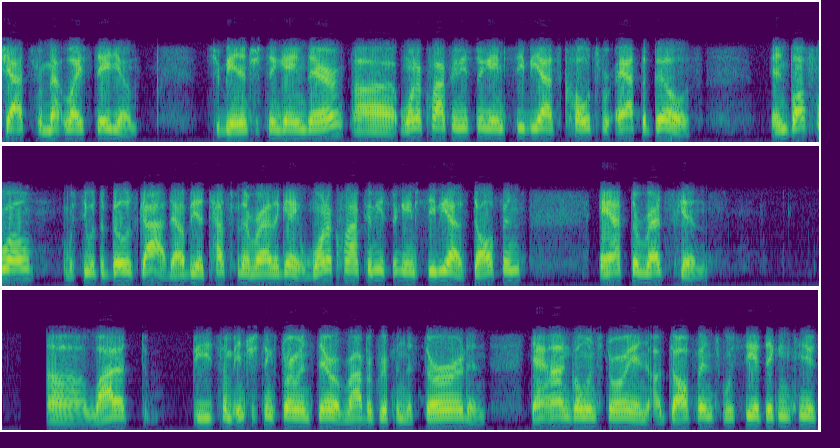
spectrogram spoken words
Jets from MetLife Stadium. Should be an interesting game there. Uh, 1 o'clock p.m. Eastern game, CBS. Colts were at the Bills. In Buffalo, We'll see what the Bills got. That'll be a test for them right out of the gate. One o'clock p.m. Eastern game, CBS. Dolphins at the Redskins. Uh, a lot of be some interesting storylines there with Robert Griffin III and that ongoing story. And uh, Dolphins, we'll see if they can continue.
